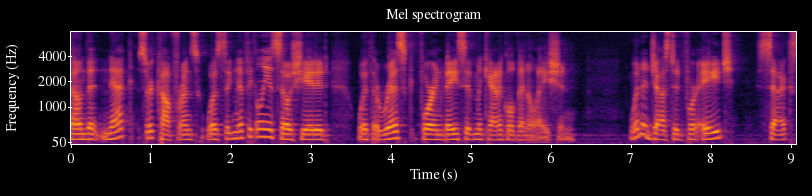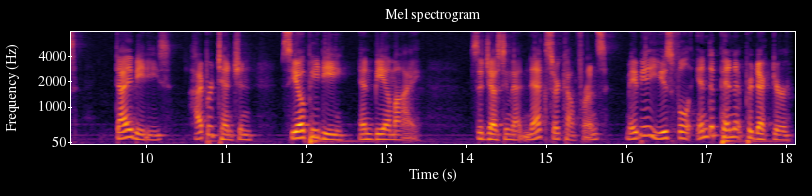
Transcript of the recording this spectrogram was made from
found that neck circumference was significantly associated with a risk for invasive mechanical ventilation when adjusted for age, sex, diabetes, hypertension, COPD, and BMI, suggesting that neck circumference may be a useful independent predictor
